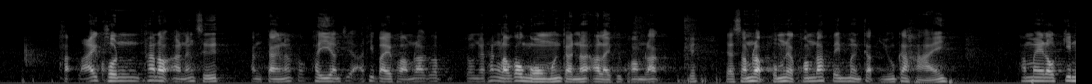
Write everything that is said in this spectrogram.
ๆหลายคนถ้าเราอ่านหนังสือต่างๆแล้วก็พยายามที่จะอธิบายความรัก จนกระทั่งเราก็งงเหมือนกันนะอะไรคือความรัก แต่สำหรับผมเนี่ยความรักเป็นเหมือนกับหิวกระหายทำไมเรากิน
